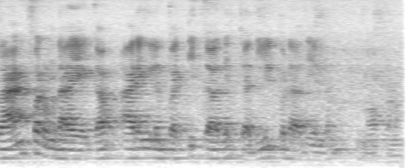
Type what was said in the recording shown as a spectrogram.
ട്രാൻസ്ഫർ ഉണ്ടായേക്കാം. ആരെങ്കിലും പറ്റിക്കാതെ ചതിയിൽപ്പെടാതെ എല്ലാം നോക്കണം.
